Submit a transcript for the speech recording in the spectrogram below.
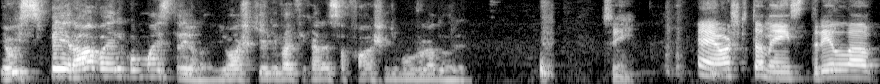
eu esperava ele como uma estrela. E eu acho que ele vai ficar nessa faixa de bom jogador. Sim. É, eu acho que também, estrela,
